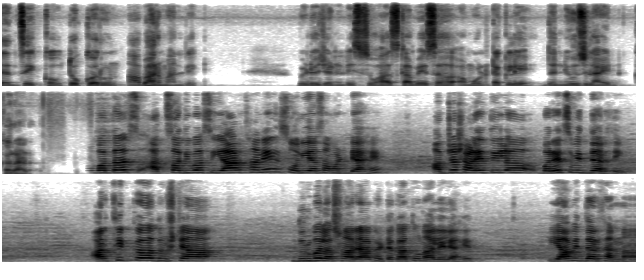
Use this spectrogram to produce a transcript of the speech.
त्यांचे कौतुक करून आभार मानले. व्हिडिओ जर्नलिस्ट सुहास कांबेसह Amol Takle the news line Karad. सोबतच आजचा दिवस या अर्थाने सोनियाचा म्हणते आहे. आमच्या शाळेतील बरेच विद्यार्थी आर्थिकदृष्ट्या दुर्बल असणाऱ्या घटकातून आलेले आहेत. या विद्यार्थ्यांना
